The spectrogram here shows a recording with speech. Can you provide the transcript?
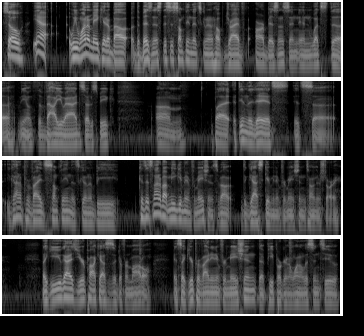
So yeah, we want to make it about the business. This is something that's going to help drive our business and and what's the you know the value add, so to speak. Um, but at the end of the day, it's it's uh, you got to provide something that's going to be because it's not about me giving information; it's about the guest giving information and telling their story. Like you guys, your podcast is a different model. It's like you're providing information that people are going to want to listen to,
